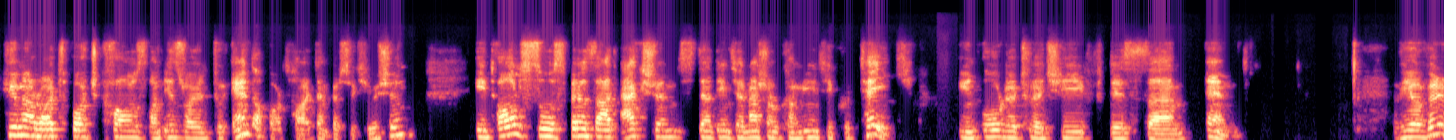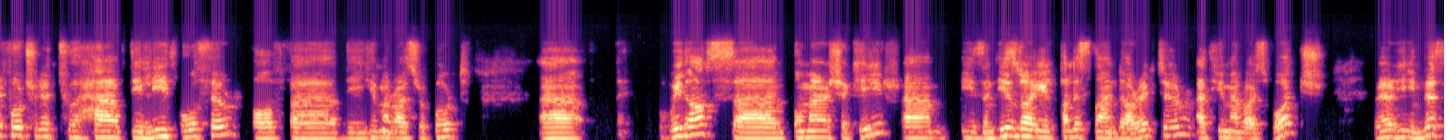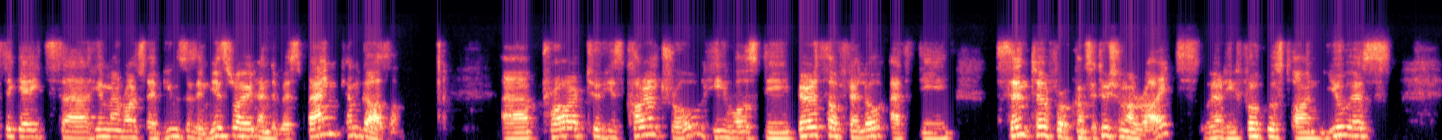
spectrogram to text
Human Rights Watch calls on Israel to end apartheid and persecution. It also spells out actions that the international community could take in order to achieve this um, end. We are very fortunate to have the lead author of uh, the Human Rights Report uh, with us, uh, Omar Shakir. Um, he's an Israel-Palestine director at Human Rights Watch, where he investigates uh, human rights abuses in Israel and the West Bank and Gaza. Uh, prior to his current role, he was the Bertha Fellow at the Center for Constitutional Rights, where he focused on US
